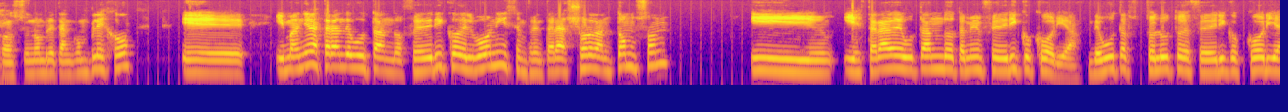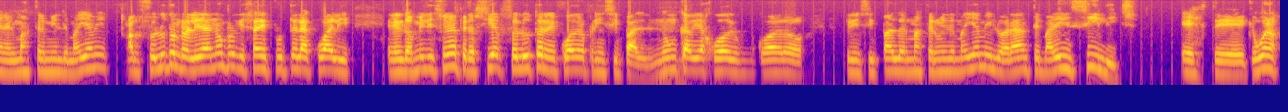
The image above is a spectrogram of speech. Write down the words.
con su nombre tan complejo. Eh, y mañana estarán debutando Federico Del Boni, se enfrentará a Jordan Thompson y, estará debutando también Federico Coria. Debut absoluto de Federico Coria en el Master 1000 de Miami. Absoluto en realidad no, porque ya disputó la quali en el 2019, pero sí absoluto en el cuadro principal. Nunca había jugado el cuadro principal del Master 1000 de Miami y lo hará ante Marin Silic. Este, que bueno,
